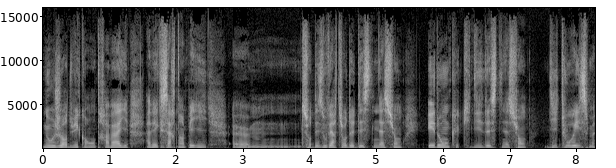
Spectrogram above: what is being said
Nous, aujourd'hui, quand on travaille avec certains pays sur des ouvertures de destination, et donc, qui dit destination, dit tourisme,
